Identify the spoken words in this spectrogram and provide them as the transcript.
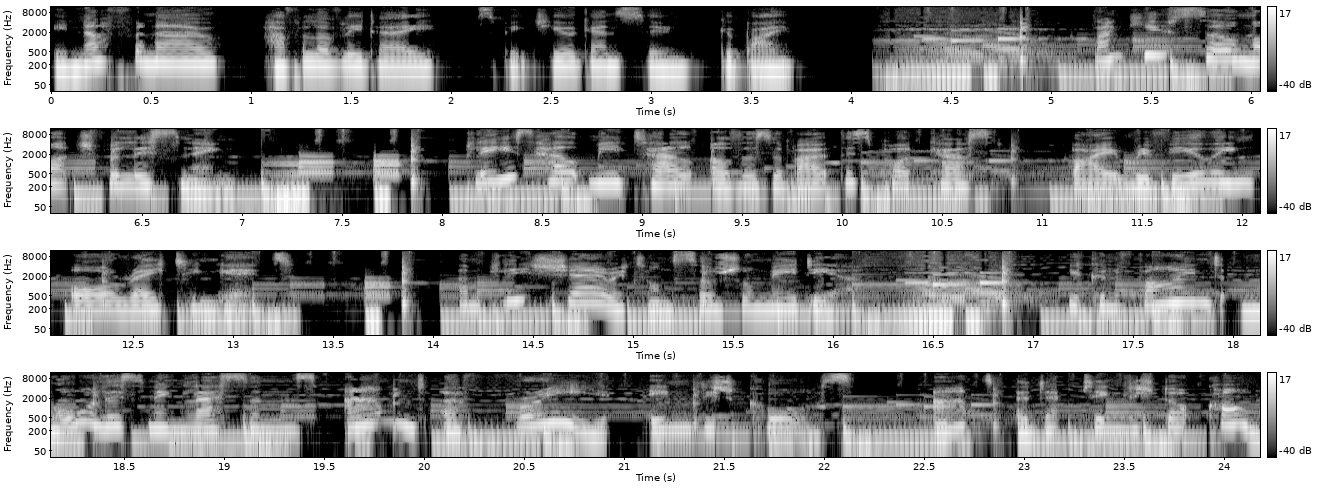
Enough for now. Have a lovely day. Speak to you again soon. Goodbye. Thank you so much for listening. Please help me tell others about this podcast by reviewing or rating it. And please share it on social media. You can find more listening lessons and a free English course at adeptenglish.com.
